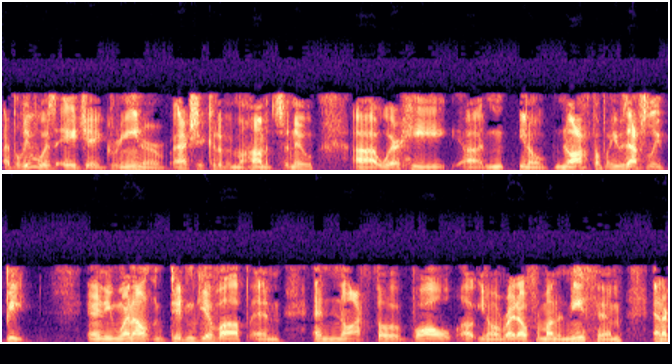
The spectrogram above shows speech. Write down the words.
I believe it was AJ Green, or actually it could have been Mohamed Sanu, uh, where he, uh, n- you know, knocked the. He was absolutely beat, and he went out and didn't give up, and and knocked the ball, uh, you know, right out from underneath him. And a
